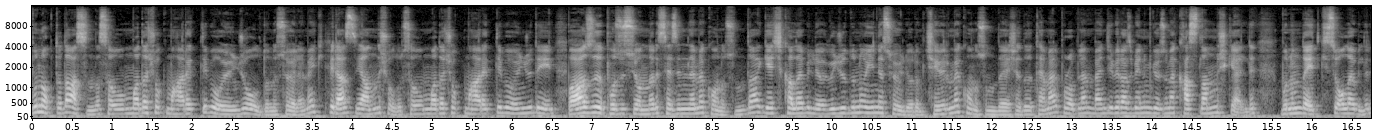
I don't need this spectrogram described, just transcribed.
Bu noktada aslında savunmada çok maharetli bir oyuncu olduğunu söylemek biraz yanlış olur. Savunmada çok maharetli bir oyuncu değil. Bazı pozisyonları sezinleme konusunda geç kalabiliyor. Vücudunu yine söylüyorum çevirme konusunda yaşadığı temel problem bence biraz benim gözüme kaslanmış geldi. Bunun da etkisi olabilir.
